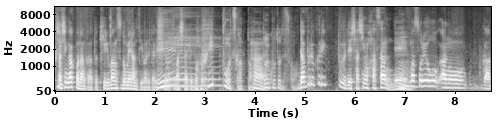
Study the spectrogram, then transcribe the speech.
写真学校なんかだとティルマンス止めなんて言われたりしてましたけど、えークリップを使った、はい。どういうことですか？ダブルクリップで写真を挟んで、うん。まあ、それをあのが、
